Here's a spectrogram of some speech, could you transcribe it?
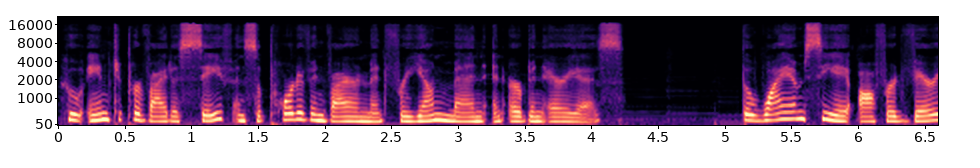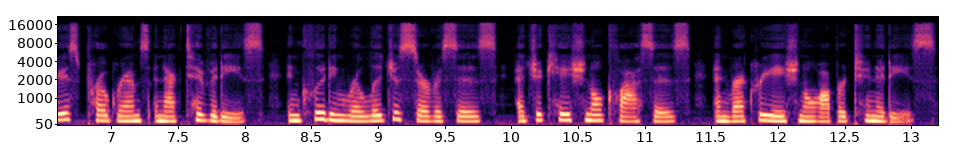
who aimed to provide a safe and supportive environment for young men in urban areas. The YMCA offered various programs and activities, including religious services, educational classes, and recreational opportunities.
